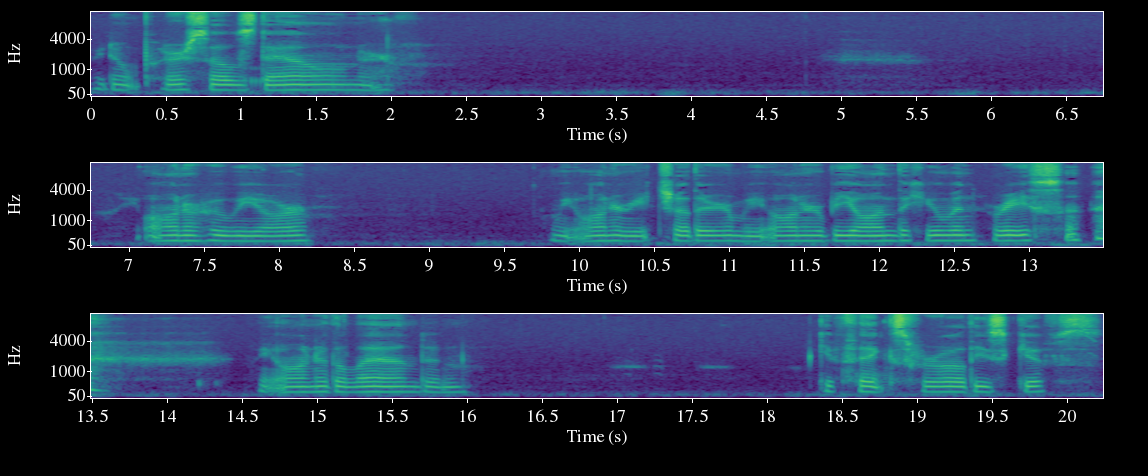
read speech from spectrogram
We don't put ourselves down or honor who we are. We honor each other and we honor beyond the human race. we honor the land and give thanks for all these gifts.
